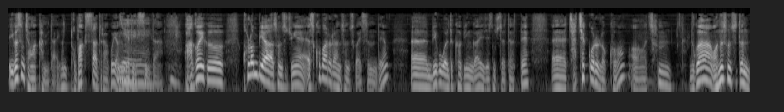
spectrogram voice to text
이것은 정확합니다. 이건 도박사들하고 연계되어 예. 있습니다. 음. 과거에 그 콜롬비아 선수 중에 에스코바르라는 선수가 있었는데요. 에, 미국 월드컵인가 이제 진출했다 그때 에, 자책골을 넣고 어, 참 누가 어느 선수든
